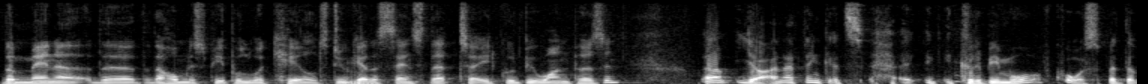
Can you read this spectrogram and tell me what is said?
the manner the, the homeless people were killed, do you mm. get a sense that uh, it could be one person? Um, yeah, and I think it's, it, it, could it be more? Of course, but the,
